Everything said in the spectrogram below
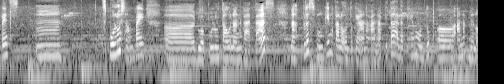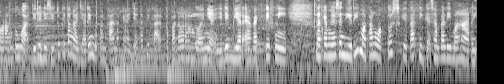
range um, 10 sampai eh, uh, 20 tahunan ke atas. Nah, plus mungkin kalau untuk yang anak-anak kita ada camp untuk uh, anak dan orang tua. Jadi di situ kita ngajarin bukan ke anaknya aja tapi ke, kepada orang tuanya. Jadi biar efektif nih. Nah, campnya sendiri makan waktu sekitar 3 sampai 5 hari,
